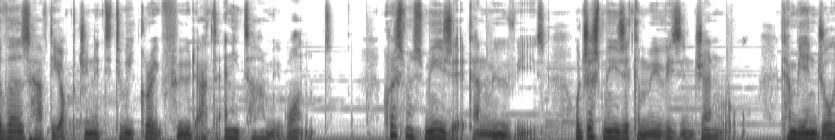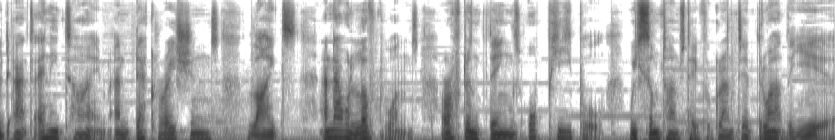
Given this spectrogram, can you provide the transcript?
of us have the opportunity to eat great food at any time we want. Christmas music and movies, or just music and movies in general, can be enjoyed at any time and decorations, lights and our loved ones are often things or people we sometimes take for granted throughout the year.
